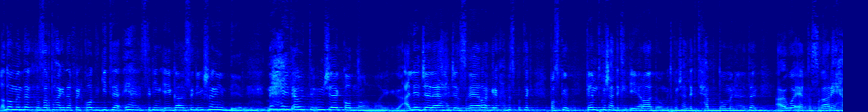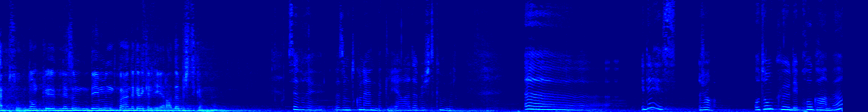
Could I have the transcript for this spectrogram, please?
غدو من ذاك صرت هكذا في الكود لقيتها إيه string égal string شنو ندير نحيتها ومشى ال code normal على جالها حاجة صغيرة قريب حبس قلت لك parce que كان ما تكونش عندك الإرادة وما تكونش عندك تحب ال domaine هذاك عوائق صغار يحبسوك. donc لازم دائما تكون عندك هذيك الإرادة باش تكمل. c'est vrai لازم تكون عندك الاراده باش تكمل أه... ادريس genre en tant que des programmeurs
